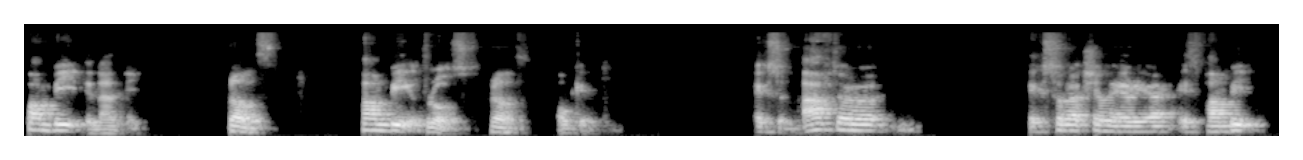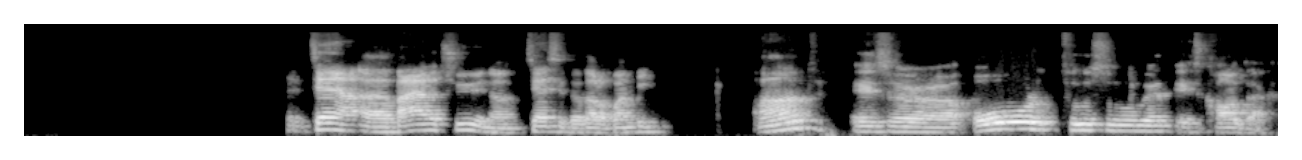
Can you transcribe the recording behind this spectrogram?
palmって何 close palm close. close。 Okay. Ex after extraction area is palm 尖牙呃拔牙的区域呢，间隙得到了关闭。 and is uh, all tooth movement is contact.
